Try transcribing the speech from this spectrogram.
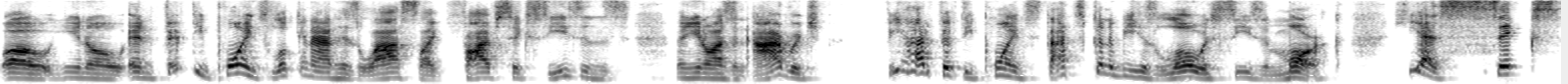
uh you know and 50 points looking at his last like 5 6 seasons and you know as an average if he had 50 points that's going to be his lowest season mark he has 6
